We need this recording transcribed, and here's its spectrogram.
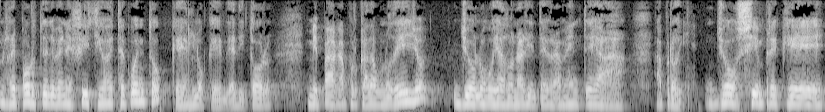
reporte de beneficios este cuento, que es lo que el editor me paga por cada uno de ellos, yo lo voy a donar íntegramente a, a PROI. Yo siempre que,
